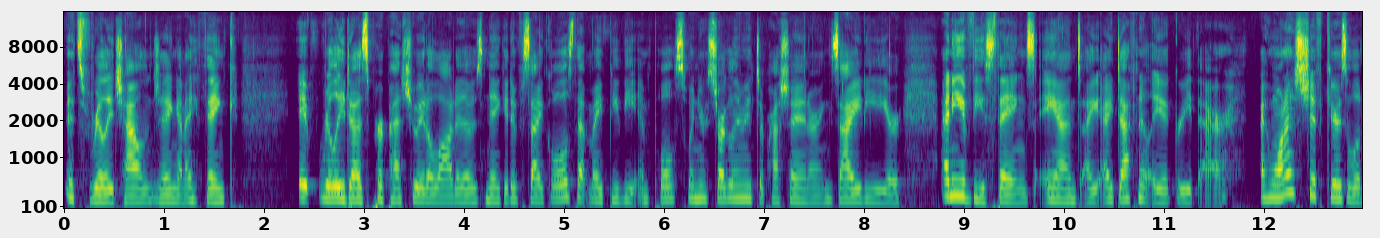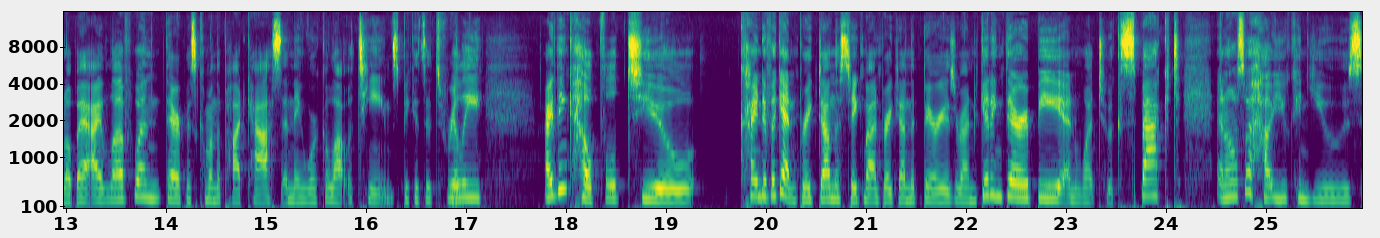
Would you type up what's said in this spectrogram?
It's really challenging. And I think it really does perpetuate a lot of those negative cycles that might be the impulse when you're struggling with depression or anxiety or any of these things. And I, I definitely agree there. I want to shift gears a little bit. I love when therapists come on the podcast and they work a lot with teens because it's mm. really, I think, helpful to kind of again break down the stigma and break down the barriers around getting therapy and what to expect, and also how you can use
